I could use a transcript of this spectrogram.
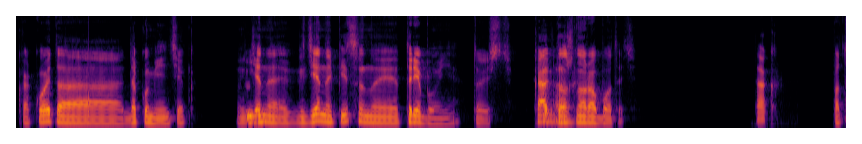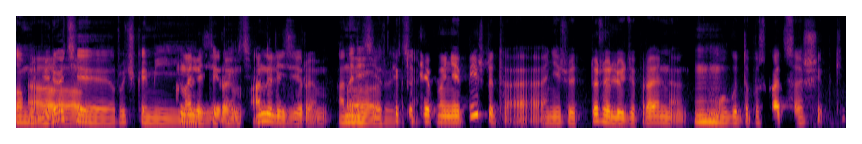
какой-то документик, где, mm-hmm. где написаны требования, то есть как так. должно работать. Так. Потом вы берете а, ручками анализируем, и анализируем. Анализируете. Те, кто требования пишет, а они же тоже люди, правильно? Угу. Могут допускаться ошибки.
